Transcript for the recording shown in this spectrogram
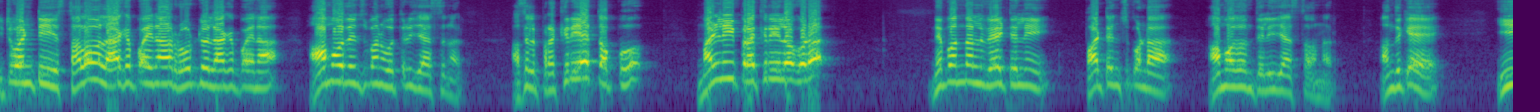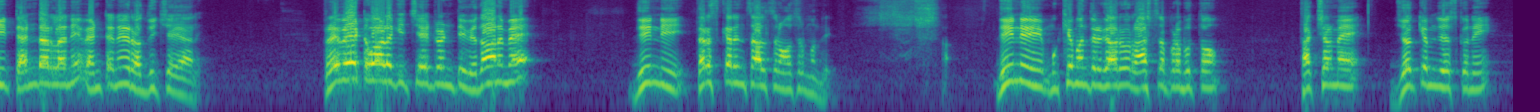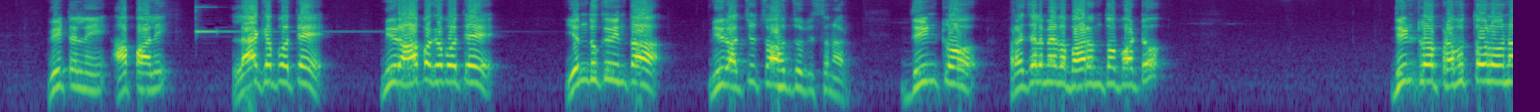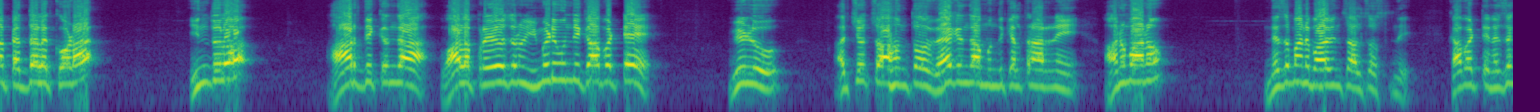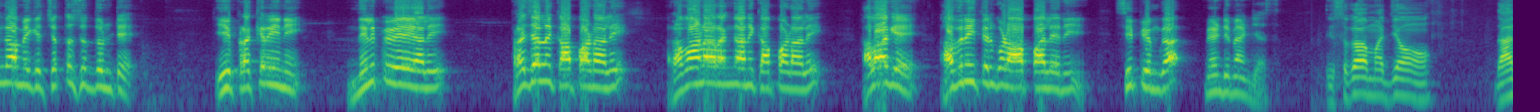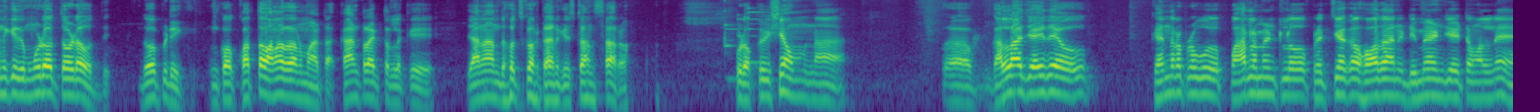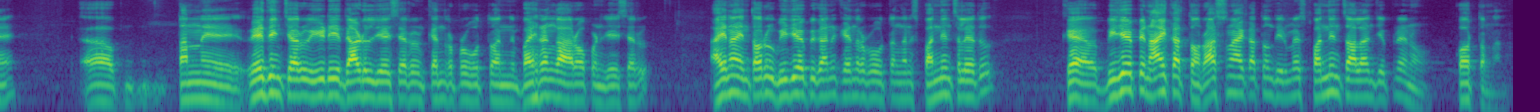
ఇటువంటి స్థలం లేకపోయినా రోడ్లు లేకపోయినా ఆమోదించమని ఒత్తిడి చేస్తున్నారు. అసలు ప్రక్రియే తప్పు. మళ్ళీ ప్రక్రియలో కూడా నిబంధనలు వేటిల్ని పాటించకుండా ఆమోదం తెలియజేస్తూ ఉన్నారు. అందుకే ఈ టెండర్లని వెంటనే రద్దు చేయాలి. ప్రైవేటు వాళ్ళకి ఇచ్చేటువంటి విధానమే దీన్ని తిరస్కరించాల్సిన అవసరం ఉంది. దీన్ని ముఖ్యమంత్రి గారు రాష్ట్ర ప్రభుత్వం తక్షణమే జోక్యం చేసుకుని వీటిల్ని ఆపాలి. లేకపోతే మీరు ఆపకపోతే ఎందుకు ఇంత మీరు అత్యుత్సాహం చూపిస్తున్నారు? దీంట్లో ప్రజల మీద భారంతో పాటు దీంట్లో ప్రభుత్వంలో ఉన్న పెద్దలకు కూడా ఇందులో ఆర్థికంగా వాళ్ళ ప్రయోజనం ఇమిడి ఉంది కాబట్టే వీళ్ళు అత్యుత్సాహంతో వేగంగా ముందుకెళ్తున్నారని అనుమానం నిజమని భావించాల్సి వస్తుంది. కాబట్టి నిజంగా మీకు చిత్తశుద్ధి ఉంటే ఈ ప్రక్రియని నిలిపివేయాలి ప్రజల్ని కాపాడాలి రవాణా రంగాన్ని కాపాడాలి అలాగే అవినీతిని కూడా ఆపాలి అని సిపిఎంగా మేము డిమాండ్ చేస్తాం. ఇసుక మద్యం దానికి ఇది మూడో తోడవుద్ది దోపిడీకి. ఇంకో కొత్త వనరు అనమాట కాంట్రాక్టర్లకి జనాన్ని దోచుకోవడానికి ఇష్టానుసారం. ఇప్పుడు ఒక విషయం నా గల్లా జయదేవ్ కేంద్ర ప్రభు పార్లమెంట్లో ప్రత్యేక హోదాని డిమాండ్ చేయటం వల్లనే తన్ని తనని వేధించారు ఈడీ దాడులు చేశారు కేంద్ర ప్రభుత్వాన్ని బహిరంగ ఆరోపణ చేశారు. అయినా ఇంతవరకు బీజేపీ కానీ కేంద్ర ప్రభుత్వం కానీ స్పందించలేదు. బీజేపీ నాయకత్వం రాష్ట్ర నాయకత్వం దీని మీద స్పందించాలని చెప్పి నేను కోరుతున్నాను.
